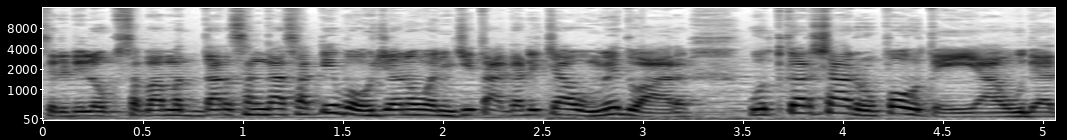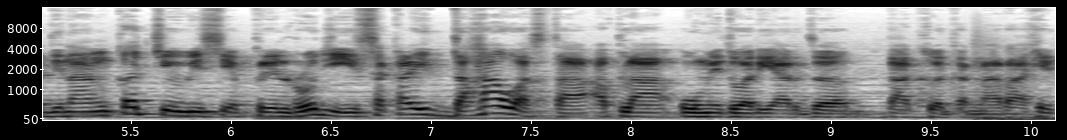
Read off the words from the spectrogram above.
शिर्डी लोकसभा मतदारसंघासाठी बहुजन वंचित आघाडीच्या उमेदवार उत्कर्षा रुपवते या उद्या दिनांक चोवीस एप्रिल रोजी सकाळी दहा वाजता आपला उमेदवारी अर्ज दाखल करणार आहेत.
